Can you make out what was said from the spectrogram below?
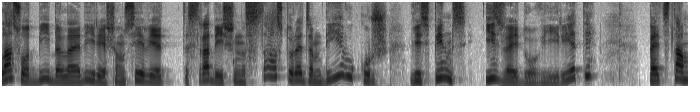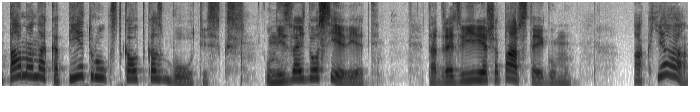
Lasot Bībelē vīrieša un sievietes radīšanas stāstu, redzam Dievu, kurš vispirms izveido vīrieti, pēc tam pamana, ka pietrūkst kaut kas būtisks un izveido sievieti. Tad redz vīrieša pārsteigumu. Ak, jā,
